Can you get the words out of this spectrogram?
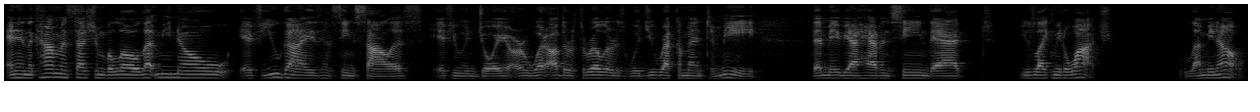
And in the comment section below, let me know if you guys have seen Solace, if you enjoy it, or what other thrillers would you recommend to me that maybe I haven't seen that you'd like me to watch. Let me know.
